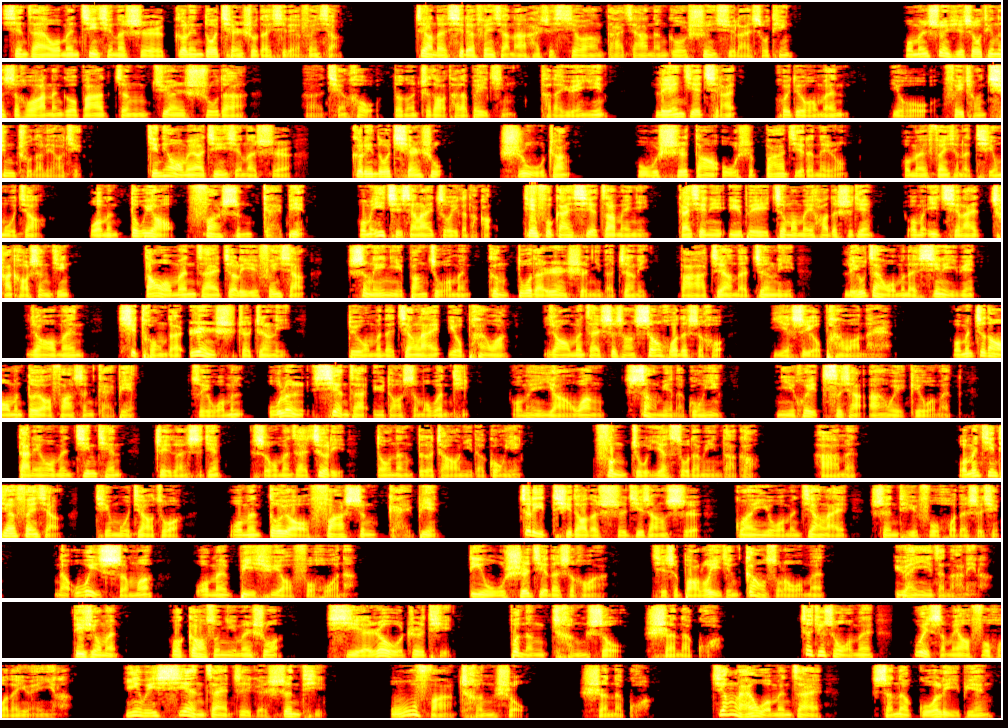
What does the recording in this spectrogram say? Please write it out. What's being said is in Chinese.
现在我们进行的是《哥林多前书》的系列分享，这样的系列分享呢，还是希望大家能够顺序来收听。我们顺序收听的时候啊，能够把整卷书的呃前后都能知道它的背景、它的原因，连接起来，会对我们有非常清楚的了解。今天我们要进行的是《哥林多前书》十五章五十到五十八节的内容。我们分享的题目叫“我们都要发生改变”。我们一起先来做一个祷告。天父，感谢赞美你，感谢你预备这么美好的时间。我们一起来查考圣经。当我们在这里分享圣灵，你帮助我们更多的认识你的真理，把这样的真理留在我们的心里边，让我们系统的认识这真理，对我们的将来有盼望，让我们在世上生活的时候也是有盼望的人。我们知道，我们都要发生改变，所以，我们无论现在遇到什么问题，我们仰望上面的供应，你会赐下安慰给我们，带领我们今天这段时间，使我们在这里都能得着你的供应。奉主耶稣的名祷告，阿门。我们今天分享题目叫做“我们都要发生改变”，这里提到的实际上是关于我们将来。身体复活的事情，那为什么我们必须要复活呢？第五十节的时候啊，其实保罗已经告诉了我们原因在哪里了。弟兄们，我告诉你们说，血肉之体不能承受神的果，这就是我们为什么要复活的原因了。因为现在这个身体无法承受神的果，将来我们在。神的国里边，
